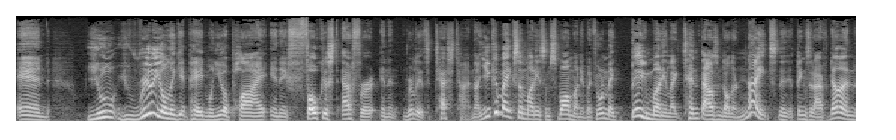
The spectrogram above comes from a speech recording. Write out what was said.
and you you really only get paid when you apply in a focused effort and really it's a test time. Now you can make some money some small money but if you want to make big money like $10000 nights the things that i've done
